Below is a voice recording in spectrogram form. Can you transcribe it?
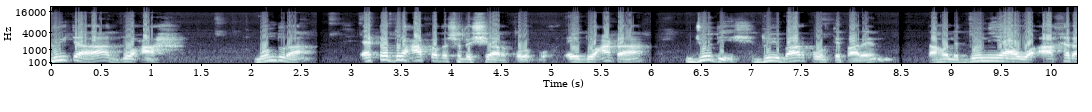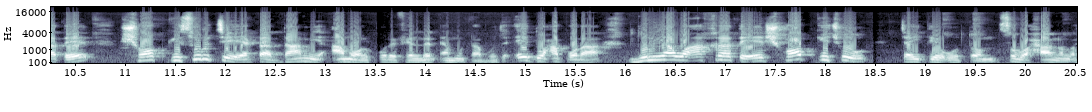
দুইটা দোয়া, বন্ধুরা, একটা দোয়া আপনাদের সাথে শেয়ার করব। এই দোয়াটা যদি দুইবার পড়তে পারেন তাহলে দুনিয়া ও আখেরাতে সব কিছুর চেয়ে একটা দামি আমল করে ফেললেন এমনটা বোঝে। এই দোহা পড়া দুনিয়া ও আখরাতে সব কিছু চাইতে উত্তম। সুবহানাল্লাহ,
